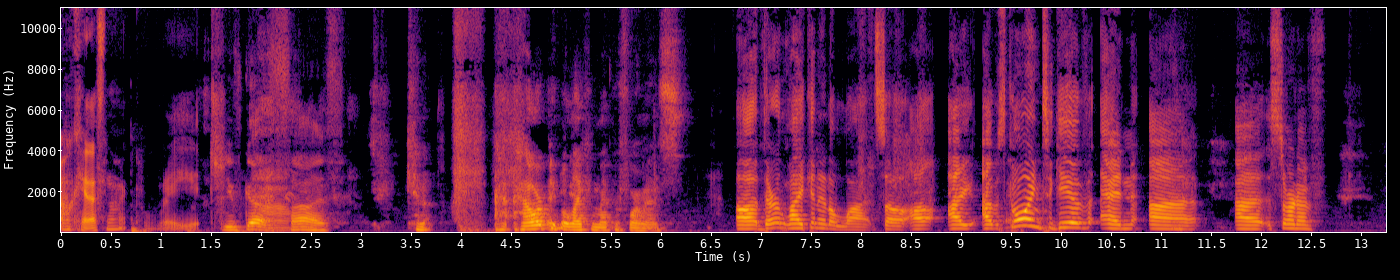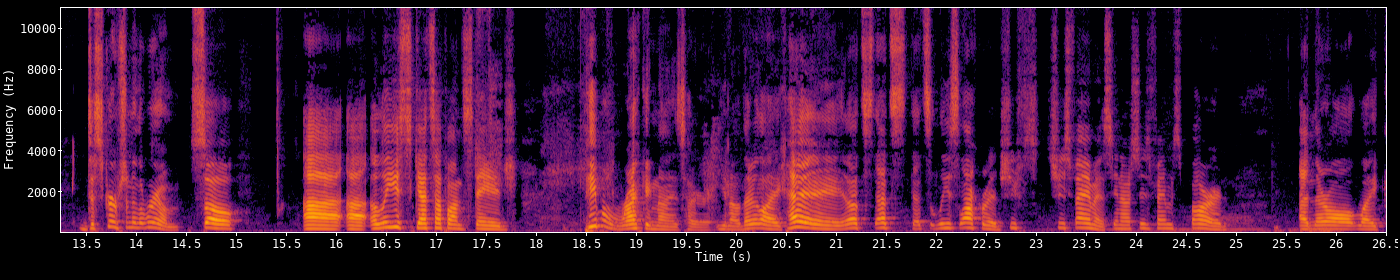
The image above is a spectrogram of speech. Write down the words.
Okay, that's not great. You've got Wow. five. Can how are people liking my performance? Uh, they're liking it a lot. So uh, I I was going to give an uh, uh sort of description of the room. So uh, uh, Elise gets up on stage. People recognize her. You know, they're like, "Hey, that's that's that's Elise Lockridge. She's she's famous. You know, she's famous bard." And they're all like,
